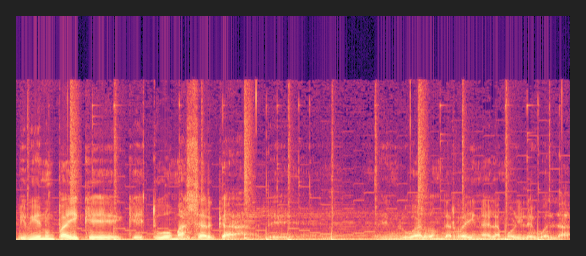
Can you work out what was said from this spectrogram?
viví en un país que, estuvo más cerca de, de un lugar donde reina el amor y la igualdad.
